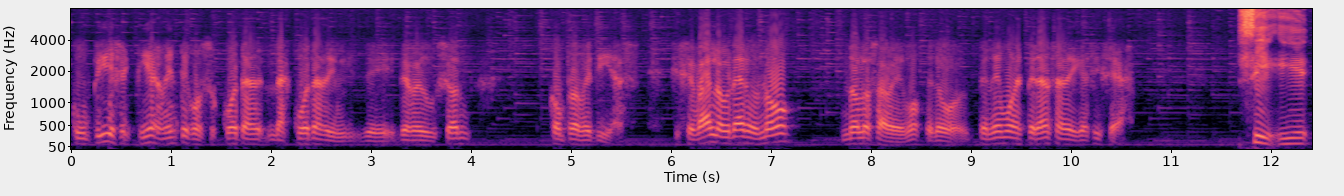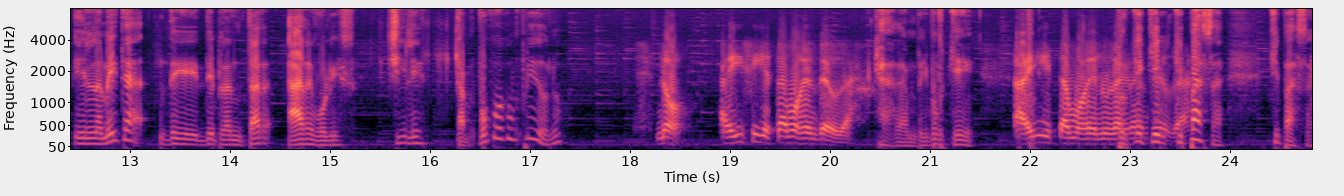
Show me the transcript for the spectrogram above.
cumplir efectivamente con sus cuotas, las cuotas de reducción comprometidas. Si se va a lograr o no, no lo sabemos, pero tenemos esperanza de que así sea. Sí, y en la meta de, plantar árboles, Chile tampoco ha cumplido, ¿no? No, ahí sí estamos en deuda. Caramba, ¿y por qué? Ahí estamos en una gran qué, deuda. ¿Qué pasa? ¿Qué pasa?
